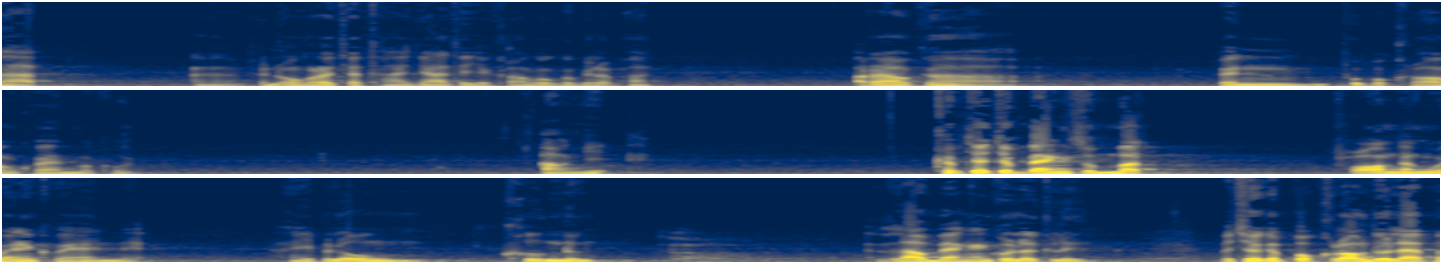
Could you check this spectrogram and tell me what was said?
ษัตริย์เป็นองค์รัชทายาทที่จะครองกรุงกบิลพัทเราก็เป็นผู้ปกครองแคว้นมคต เอางี้ ข้าพเจ้าจะแบ่งสมบัติพร้อมทั้งแว่นแคว้นเนี่ย ให้พระองค์ครึ่งหนึ่งเราแบ่งกันคนละครึ่งมาช่วยกันปกครองดูแลไฟ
